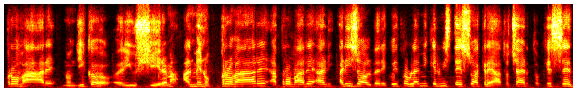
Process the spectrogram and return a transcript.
provare, non dico riuscire, ma almeno provare a provare a, a risolvere quei problemi che lui stesso ha creato. Certo che se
